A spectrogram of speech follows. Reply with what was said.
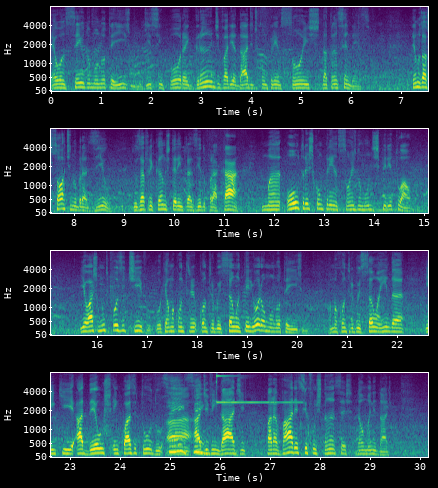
é o anseio do monoteísmo de se impor a grande variedade de compreensões da transcendência. Temos a sorte no Brasil de os africanos terem trazido para cá uma, outras compreensões do mundo espiritual. E eu acho muito positivo, porque é uma contri- contribuição anterior ao monoteísmo. É uma contribuição ainda em que há Deus em quase tudo, Sim, sim. há divindade para várias circunstâncias da humanidade.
